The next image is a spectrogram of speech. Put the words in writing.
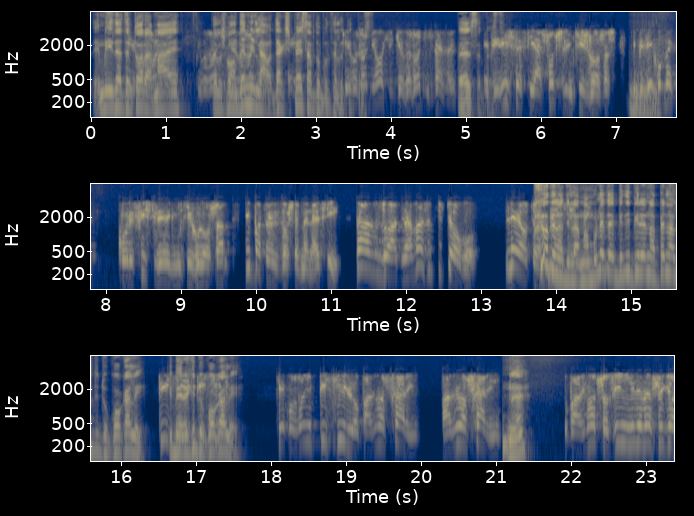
Ε, μην είδατε και τώρα, εγώ μα. Τότε- Ε, και εγώ τότε- Τέλος και πάντων, εγώ δεν τότε- μιλάω. Εντάξει, ε, πέστε αυτό που Και θέλετε. εγώ πέστε. τότε, όχι, και εγώ τότε, κοιτάξτε. Πέστε, πέστε. Επειδή είστε θειαστό της ελληνικής γλώσσας, επειδή έχουμε κορυφή στην ελληνική γλώσσα, είπατε να τη δώσετε εμένα, έτσι. Θα το αντιλαμβάνεστε τι φταίω εγώ. Λέω τώρα. Ποιο δεν αντιλαμβάνω, μου λέτε επειδή πήρε ένα πέναλτι του κόκαλη. Τι- Την περιοχή τι- του τι- κόκαλη. Και κοντώνει πιχύλο, παραδείγματο χάρη. Παραδείγματο χάρη. Ναι. Το παραδείγματο ότι είναι μέσα στο γιο,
